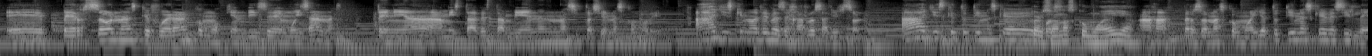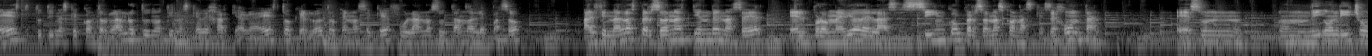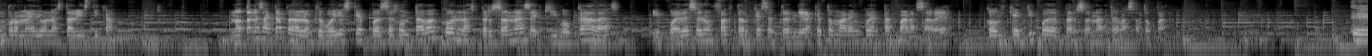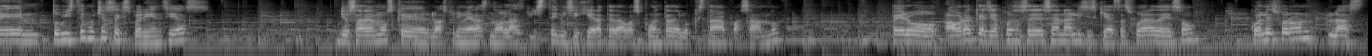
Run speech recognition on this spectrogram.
eh, personas que fueran como quien dice muy sanas. Tenía amistades también en unas situaciones como de ay, es que no debes dejarlo salir solo. Ay, es que tú tienes que... pues, Personas como ella. Ajá, personas como ella, tú tienes que decirle esto, tú tienes que controlarlo, tú no tienes que dejar que haga esto, que el otro, que no sé qué, fulano, sutano le pasó. Al final las personas tienden a ser el promedio de las cinco personas con las que se juntan. Es un, un, un dicho, un promedio, una estadística. No tan exacta, pero lo que voy es que pues se juntaba con las personas equivocadas y puede ser un factor que se tendría que tomar en cuenta para saber con qué tipo de persona te vas a topar. Eh, Tuviste muchas experiencias. Yo sabemos que las primeras no las viste, ni siquiera te dabas cuenta de lo que estaba pasando. Pero ahora que ya puedes hacer ese análisis, que ya estás fuera de eso, ¿cuáles fueron las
